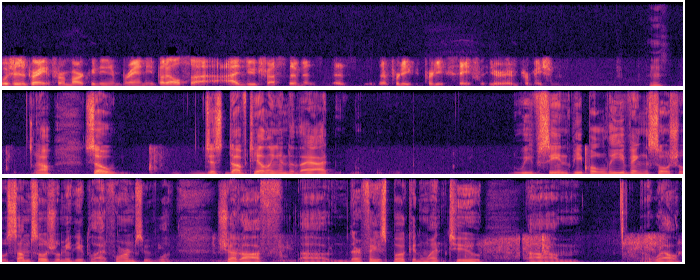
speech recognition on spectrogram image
which is great for marketing and branding. But also, I, I do trust them as, as they're pretty pretty safe with your information. Hmm. Oh, so just dovetailing into that, we've seen people leaving social some social media platforms. People shut off uh, their Facebook and went to, um, well,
